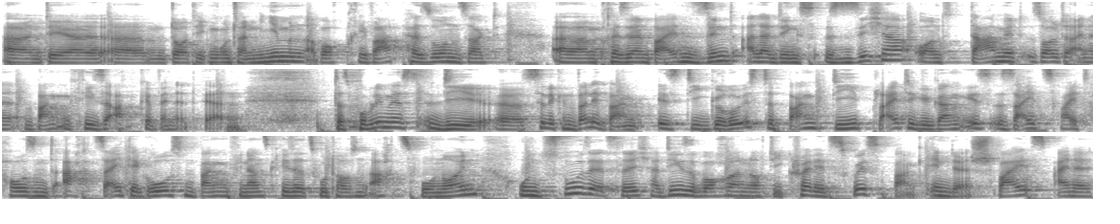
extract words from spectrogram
äh, der äh, dortigen Unternehmen, aber auch Privatpersonen, sagt äh, Präsident Biden, sind allerdings sicher und damit sollte eine Bankenkrise abgewendet werden. Das Problem ist, die äh, Silicon Valley Bank ist die größte Bank, die pleite gegangen ist seit 2008, seit der großen Bankenfinanzkrise 2008-2009. Und zusätzlich hat diese Woche noch die Credit Suisse Bank in der Schweiz eine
